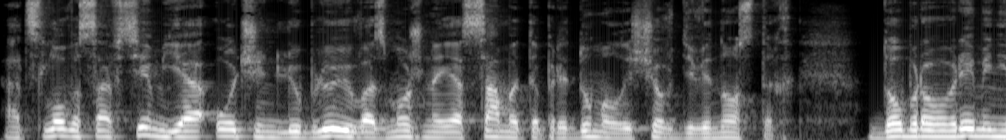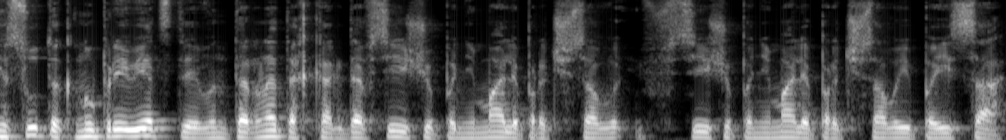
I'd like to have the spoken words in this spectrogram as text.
От слова совсем я очень люблю и, возможно, я сам это придумал еще в 90-х. Доброго времени суток, ну приветствие в интернетах, когда все еще понимали про часовые, все еще понимали про часовые пояса.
